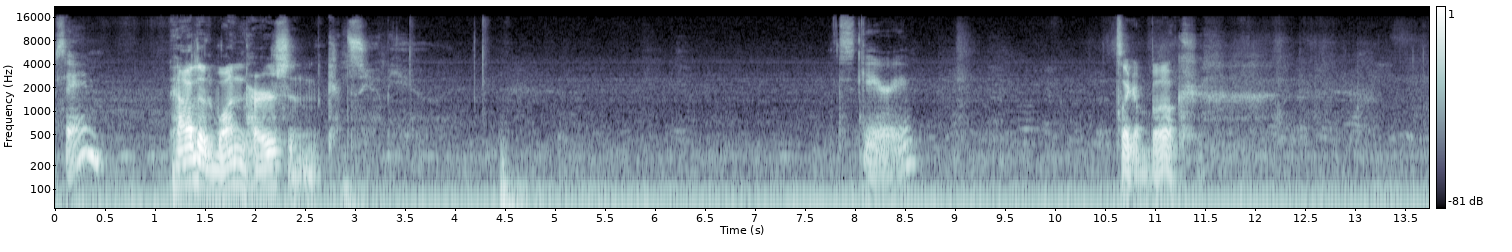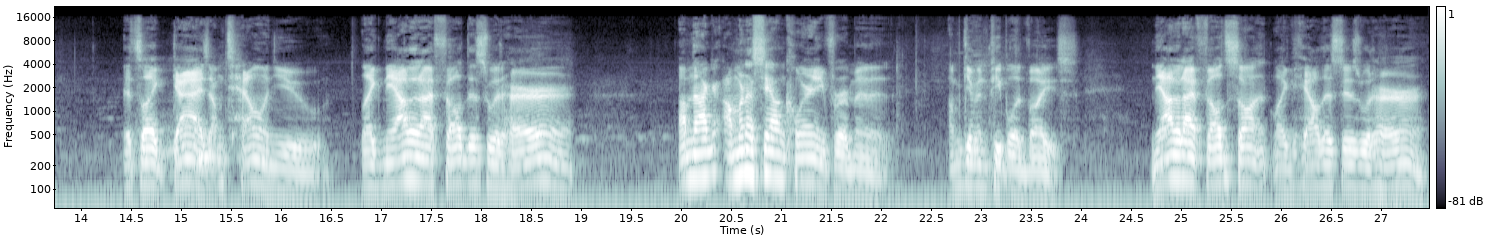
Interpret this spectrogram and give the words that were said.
Same. How did one person consume you? Scary. It's like a book. It's like, guys, I'm telling you, like now that I felt this with her, I'm not. I'm gonna sound corny for a minute. I'm giving people advice. Now that I felt something like how this is with her,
